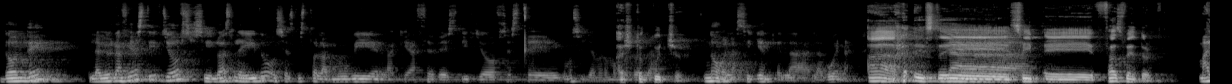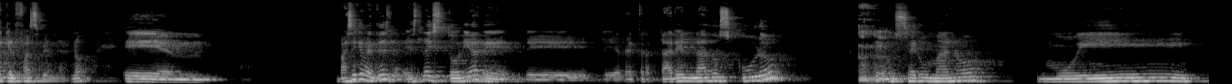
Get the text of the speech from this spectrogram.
donde la biografía de Steve Jobs, si lo has leído o si has visto la movie en la que hace de Steve Jobs, este, ¿cómo se llama? No Kutcher. No, la siguiente, la, la, buena. Ah, este, sí, eh, Fassbender. Michael Fassbender, ¿no? Em, básicamente es, es la historia de, de, de, retratar el lado oscuro Ajá. de un ser humano muy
